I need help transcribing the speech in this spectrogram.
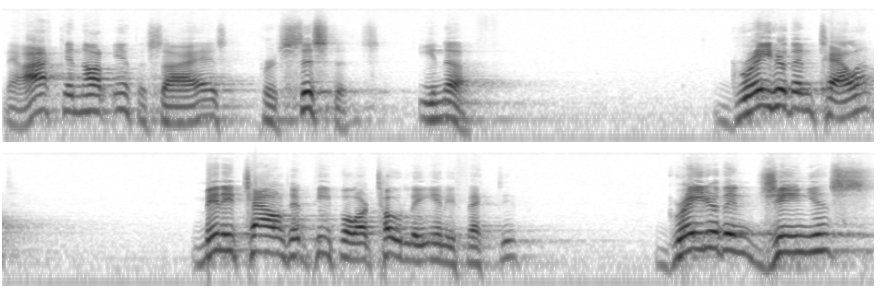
Now, I cannot emphasize persistence enough. Greater than talent. Many talented people are totally ineffective. Greater than genius.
